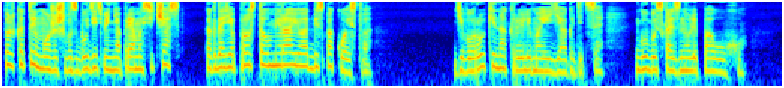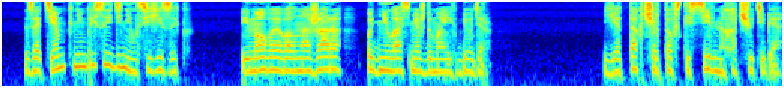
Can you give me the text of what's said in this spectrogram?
только ты можешь возбудить меня прямо сейчас, когда я просто умираю от беспокойства». Его руки накрыли мои ягодицы, губы скользнули по уху. Затем к ним присоединился язык. И новая волна жара поднялась между моих бедер. «Я так чертовски сильно хочу тебя».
